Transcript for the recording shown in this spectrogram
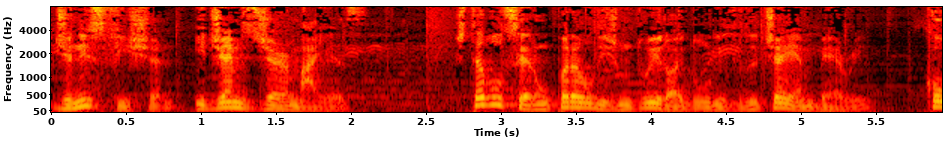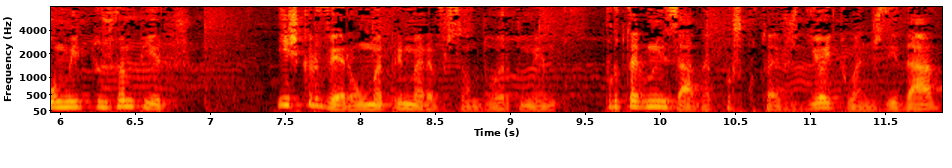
Janice Fisher e James Jeremias estabeleceram o paralelismo do herói do livro de J.M. Barrie com o mito dos vampiros e escreveram uma primeira versão do argumento protagonizada por escuteiros de 8 anos de idade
